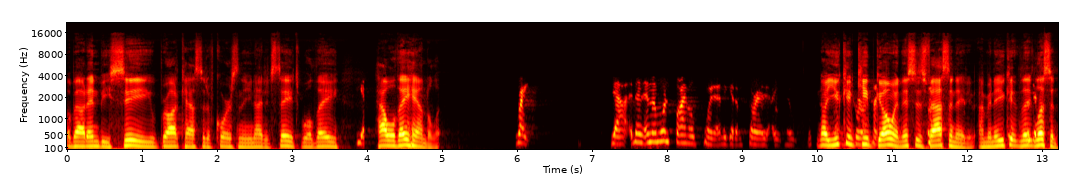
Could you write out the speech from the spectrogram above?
about NBC, broadcasted, of course, in the United States. Will they? Yeah. How will they handle it? Right. Yeah, and then and then one final point, and again, I'm sorry. I, I no, you can keep going. This is fascinating. I mean, you can listen.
